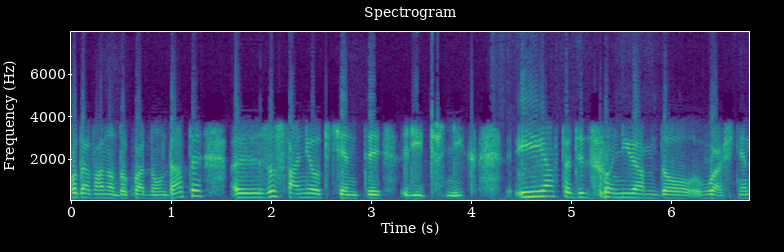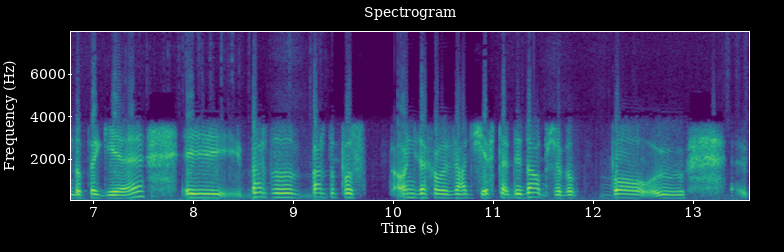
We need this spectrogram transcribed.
podawaną dokładną datę zostanie odcięty licznik. I ja wtedy dzwoniłam do właśnie do PG. Bardzo, bardzo oni zachowywali się wtedy dobrze, bo, bo y,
